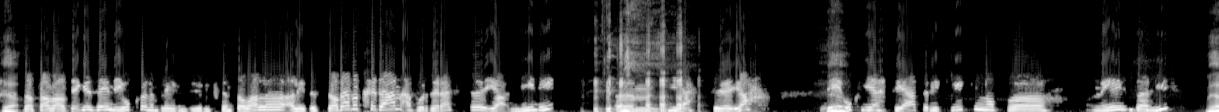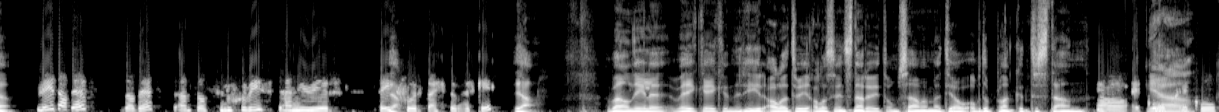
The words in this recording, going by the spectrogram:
Ja. Dat dat wel dingen zijn die ook kunnen blijven duren. Ik vind dat wel... allee, dus dat heb ik gedaan. En voor de rest, eh, ja, nee, nee. Ehm, niet echt, eh, ja. Nee, Ja. ook niet echt theater gekeken op... eh, nee, dat niet. Ja. Nee, dat is. Dat is. En het was genoeg geweest. En nu weer tijd Ja. voor het echte werk, hè. Ja. Wel, Nele, wij kijken er hier alle twee alleszins naar uit om samen met jou op de planken te staan. Ja, ik Ja. ook, ik ook.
